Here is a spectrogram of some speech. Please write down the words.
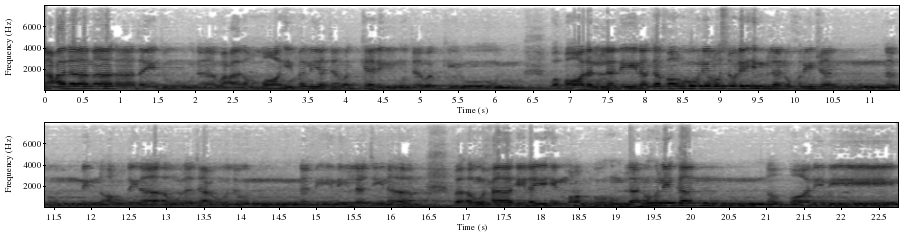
على ما آذيتمونا وعلى الله فليتوكل المتوكلون. وقال الذين كفروا لرسلهم لنخرجنكم من أرضنا أو لتعودن في ملتنا. فأوحى إليهم ربهم لنهلكن الظالمين.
